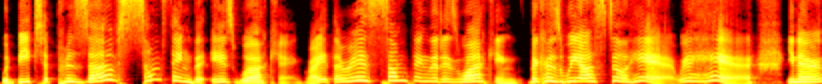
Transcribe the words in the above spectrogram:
would be to preserve something that is working, right? There is something that is working because we are still here. We're here, you know,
